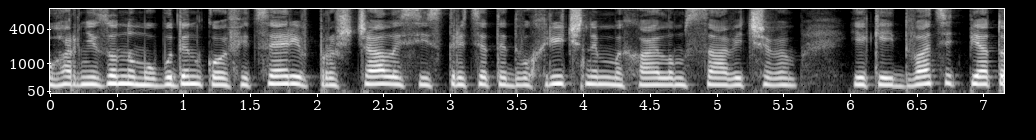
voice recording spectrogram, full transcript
У гарнізонному будинку офіцерів прощались із 32-річним Михайлом Савічевим, який 25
